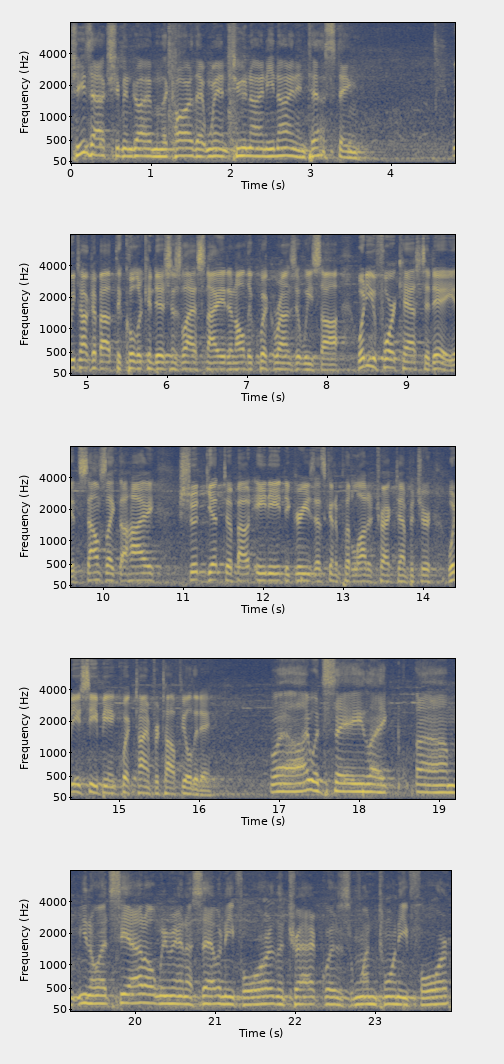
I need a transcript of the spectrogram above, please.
she's actually been driving the car that went 299 in testing. We talked about the cooler conditions last night and all the quick runs that we saw. What do you forecast today? It sounds like the high should get to about 88 degrees. That's going to put a lot of track temperature. What do you see being quick time for top fuel today? Well, I would say like um, you know at Seattle we ran a 74. The track was 124.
